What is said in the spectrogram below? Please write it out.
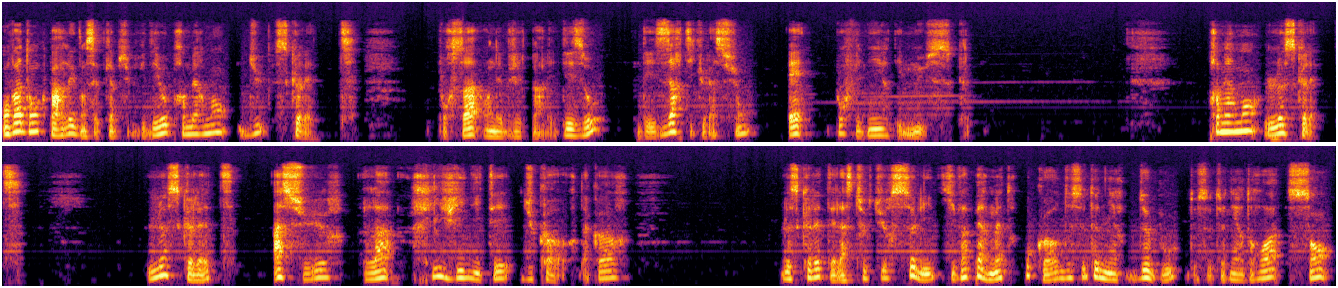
On va donc parler dans cette capsule vidéo premièrement du squelette. Pour ça, on est obligé de parler des os, des articulations et pour finir des muscles. Premièrement, le squelette. Le squelette assure la rigidité du corps, d'accord? Le squelette est la structure solide qui va permettre au corps de se tenir debout, de se tenir droit sans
